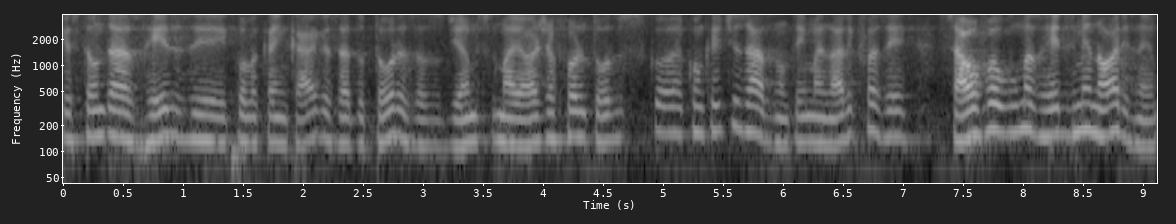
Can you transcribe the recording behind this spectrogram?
questão das redes e colocar em cargas adutoras, os diâmetros maiores já foram todos concretizados, não tem mais nada que fazer, salvo algumas redes menores, né,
